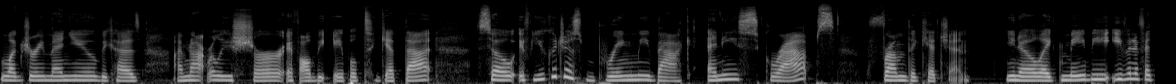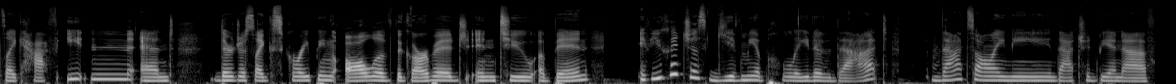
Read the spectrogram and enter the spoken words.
luxury menu because I'm not really sure if I'll be able to get that. So if you could just bring me back any scraps from the kitchen, you know, like maybe even if it's like half eaten and they're just like scraping all of the garbage into a bin, if you could just give me a plate of that, that's all I need. That should be enough.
